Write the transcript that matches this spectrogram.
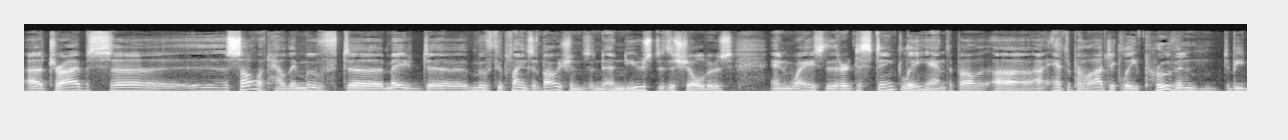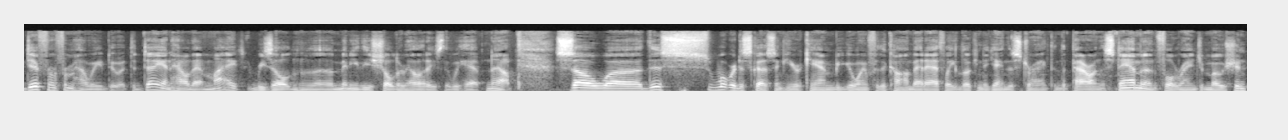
uh, tribes uh, saw it, how they moved, made moved through planes of motions, and, and used the shoulders in ways that are distinctly anthropo- anthropologically proven to be different from how we do it today, and how that might result in the, many of these shoulder maladies that we have now. So uh, this, what we're discussing here, can be going for the combat athlete looking to gain the strength and the power and the stamina and full range of motion,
